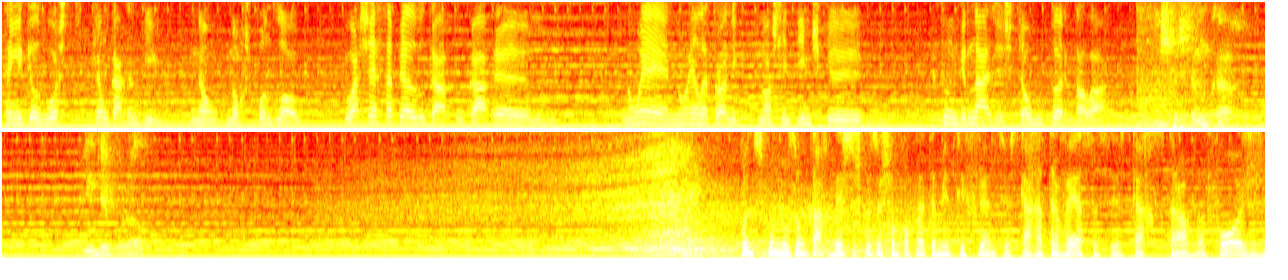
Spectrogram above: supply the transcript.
Tem aquele gosto que é um carro antigo, que não, não responde logo. Eu acho essa a piada do carro. O carro hum, não, é, não é eletrónico, nós sentimos que, que são engrenagens, que é o motor que está lá. Acho que este é um carro intemporal. Quando se usa um carro destas, as coisas são completamente diferentes. Este carro atravessa-se, este carro se trava, foge,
